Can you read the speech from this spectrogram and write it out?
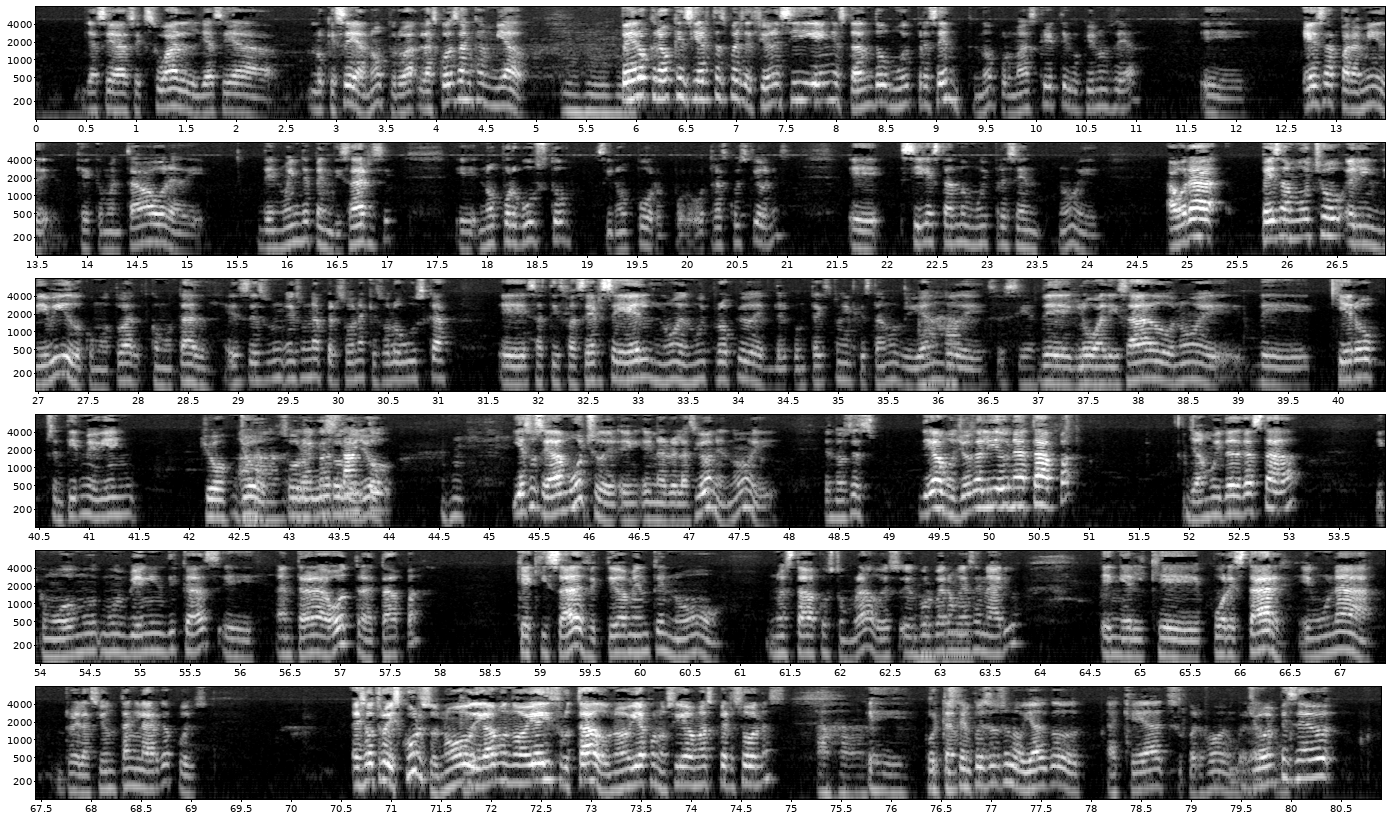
ya sea sexual, ya sea lo que sea, ¿no? Pero las cosas han cambiado. Pero creo que ciertas percepciones siguen estando muy presentes, ¿no? Por más crítico que uno sea. Eh, esa para mí, de, que comentaba ahora, de, no independizarse, eh, no por gusto, sino por, por otras cuestiones, eh, sigue estando muy presente, ¿no? ahora pesa mucho el individuo como tal, como tal. Es, es, un, es una persona que solo busca eh, satisfacerse él no es muy propio del contexto en el que estamos viviendo de, de, globalizado no de, quiero sentirme bien yo yo solo, yo y eso se da mucho en, las relaciones no y entonces digamos yo salí de una etapa ya muy desgastada y como muy, muy bien indicas eh, a entrar a otra etapa que quizá efectivamente no no estaba acostumbrado. Es, volver a un escenario en el que por estar en una relación tan larga, pues es otro discurso, no, digamos, no había disfrutado, no había conocido a más personas. Ajá. Eh, Porque usted empezó su noviazgo a qué edad, súper joven, ¿verdad? Yo empecé,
